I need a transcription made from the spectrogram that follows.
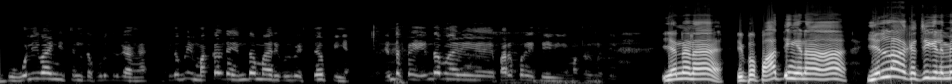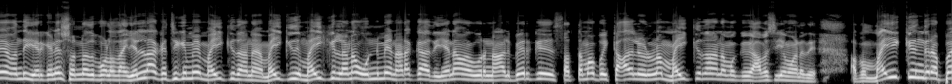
இப்போ ஒலி வாங்கி சின்னத்தை கொடுத்துருக்காங்க. இதை போய் மக்கள்கிட்ட எந்த மாதிரி கொண்டு போய் சேர்ப்பீங்க? எந்த பே- எந்த மாதிரி பரப்புரை செய்வீங்க மக்கள் மத்தியில்? என்னண்ணே இப்போ பார்த்தீங்கன்னா எல்லா கட்சிகளுமே வந்து ஏற்கனவே சொன்னது போல தான் எல்லா கட்சிக்குமே மைக்கு தானே. மைக்கு மைக்கு இல்லைன்னா ஒன்றுமே நடக்காது. ஏன்னா ஒரு நாலு பேருக்கு சத்தமாக போய் காதல் விடணும்னா மைக்கு தான் நமக்கு அவசியமானது. அப்போ மைக்குங்கிறப்ப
